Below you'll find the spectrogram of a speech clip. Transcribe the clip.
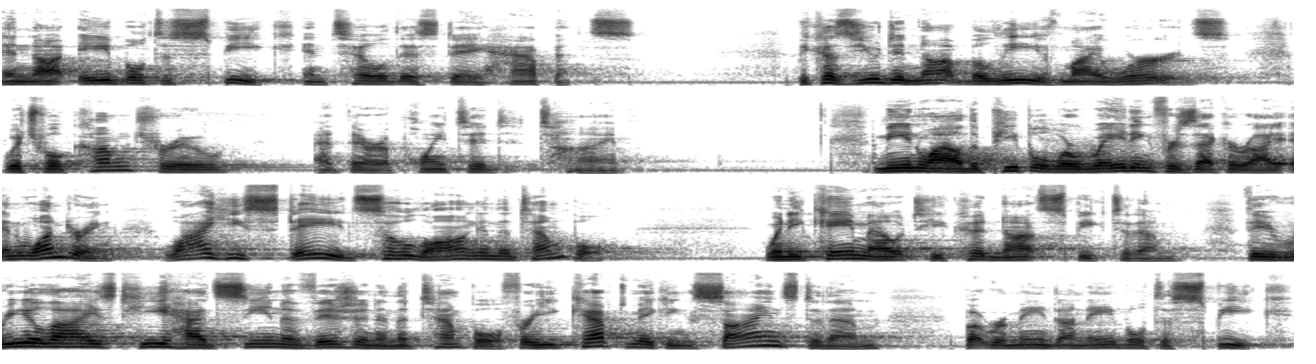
and not able to speak until this day happens, because you did not believe my words, which will come true at their appointed time. Meanwhile, the people were waiting for Zechariah and wondering why he stayed so long in the temple. When he came out, he could not speak to them. They realized he had seen a vision in the temple, for he kept making signs to them, but remained unable to speak.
